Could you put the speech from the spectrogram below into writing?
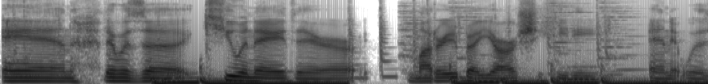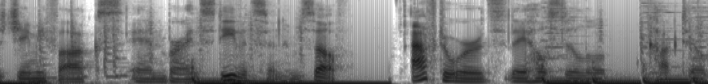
and there was a Q&A there moderated by Yara Shahidi, and it was Jamie Foxx and Bryan Stevenson himself. Afterwards, they hosted a little cocktail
